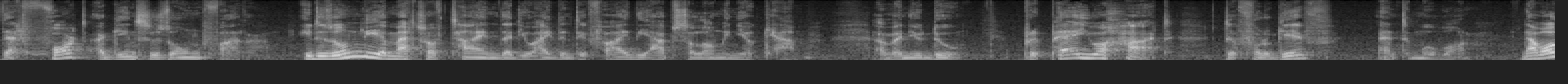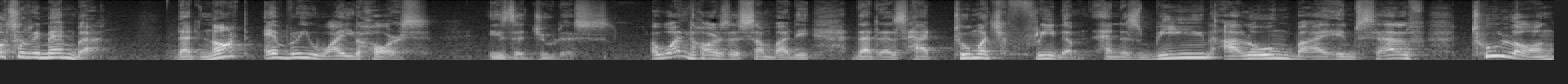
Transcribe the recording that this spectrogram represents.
that fought against his own father. It is only a matter of time that you identify the Absalom in your camp. And when you do, prepare your heart to forgive and to move on. Now, also remember that not every wild horse is a Judas. A wild horse is somebody that has had too much freedom and has been alone by himself too long,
